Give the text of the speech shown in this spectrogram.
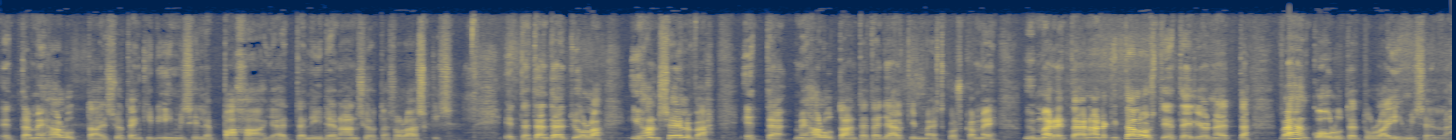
että me haluttaisiin jotenkin ihmisille pahaa ja että niiden ansiotaso laskisi. Että tämän täytyy olla ihan selvä, että me halutaan tätä jälkimmäistä, koska me ymmärretään ainakin taloustieteilijöinä, että vähän koulutetulla ihmisellä,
